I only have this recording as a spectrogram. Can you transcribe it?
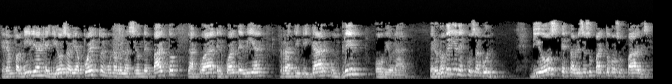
Eran familia que Dios había puesto en una relación de pacto, la cual, el cual debían ratificar, cumplir o violar. Pero no tenían excusa alguna. Dios estableció su pacto con sus padres,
